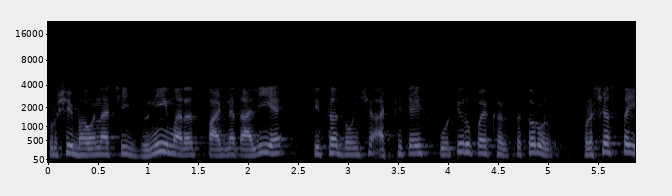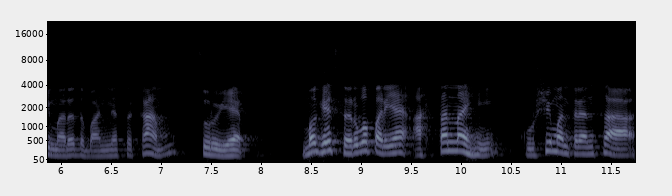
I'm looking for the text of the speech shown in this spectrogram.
कृषी भवनाची जुनी इमारत पाडण्यात आली आहे. तिथं दोनशे अठ्ठेचाळीस कोटी रुपये खर्च करून प्रशस्त इमारत बांधण्याचं काम सुरू आहे. मग हे सर्व पर्याय असतानाही कृषी मंत्र्यांचा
